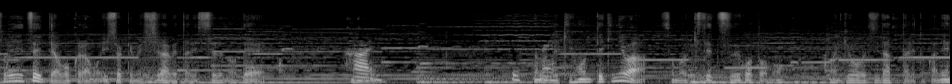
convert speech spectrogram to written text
それについては僕らも一生懸命調べたりするので、はい。なので基本的にはその季節ごとの、まあ、行事だったりとかね、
